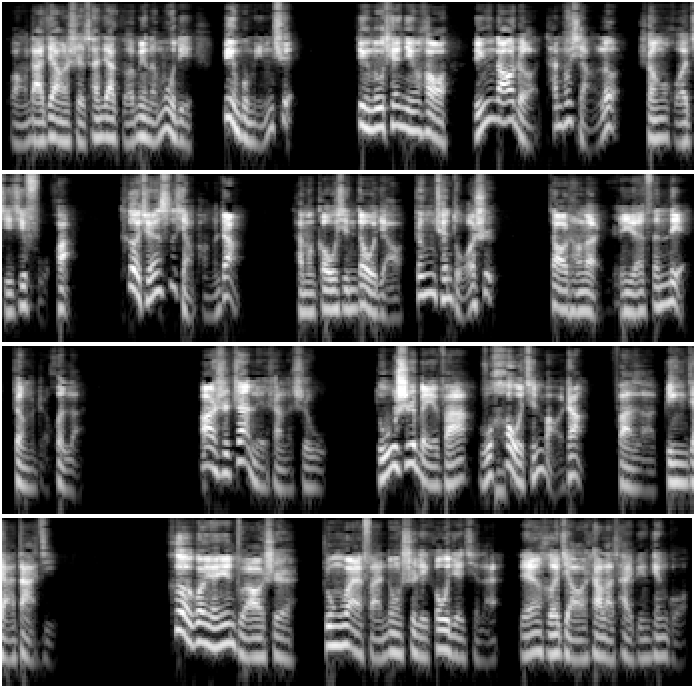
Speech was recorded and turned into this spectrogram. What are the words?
广大将士参加革命的目的并不明确。定都天津后，领导者贪图享乐，生活极其腐化，特权思想膨胀，他们勾心斗角，争权夺势。造成了人员分裂、政治混乱。二是战略上的失误，独师北伐无后勤保障，犯了兵家大忌。客观原因主要是中外反动势力勾结起来，联合绞杀了太平天国。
